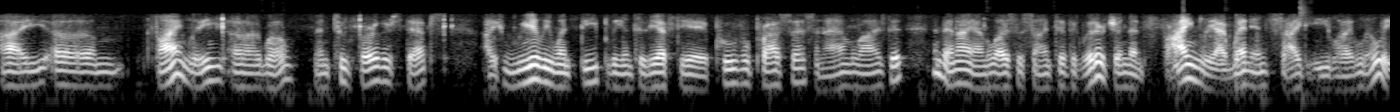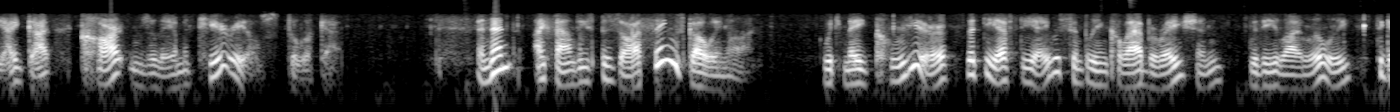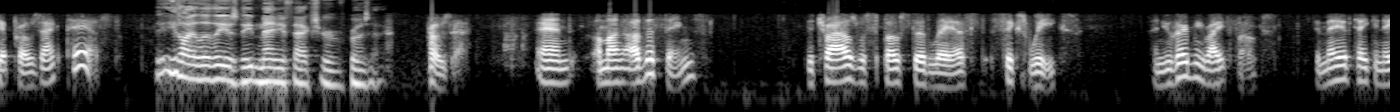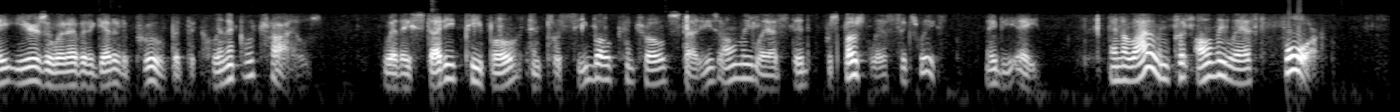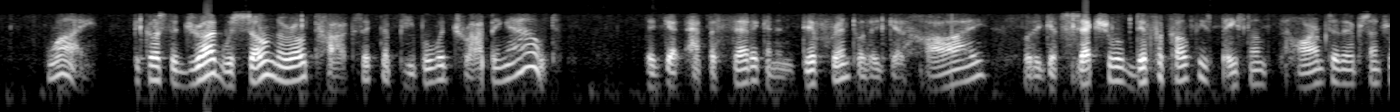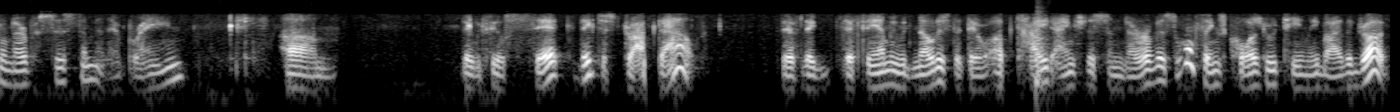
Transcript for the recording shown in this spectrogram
I um, finally, uh, well, then two further steps. I really went deeply into the FDA approval process and analyzed it, and then I analyzed the scientific literature, and then finally I went inside Eli Lilly. I got cartons of their materials to look at. And then I found these bizarre things going on which made clear that the FDA was simply in collaboration with Eli Lilly to get Prozac passed. Eli Lilly is the manufacturer of Prozac. Prozac. And among other things, the trials were supposed to last six weeks. And you heard me right, folks. It may have taken eight years or whatever to get it approved, but the clinical trials where they studied people in placebo controlled studies only lasted, were supposed to last six weeks maybe eight. And a lot of them could only last four. Why? Because the drug was so neurotoxic that people were dropping out. They'd get apathetic and indifferent, or they'd get high, or they'd get sexual difficulties based on harm to their central nervous system and their brain. Um, they would feel sick. They just dropped out. If they, their family would notice that they were uptight, anxious, and nervous, all things caused routinely by the drug.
